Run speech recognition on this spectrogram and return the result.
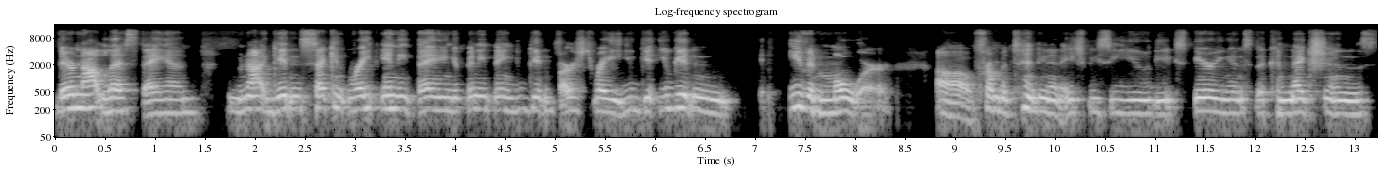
they're not less than. You're not getting second rate anything. If anything, you're getting first rate. You get you getting even more uh, from attending an HBCU, the experience, the connections,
